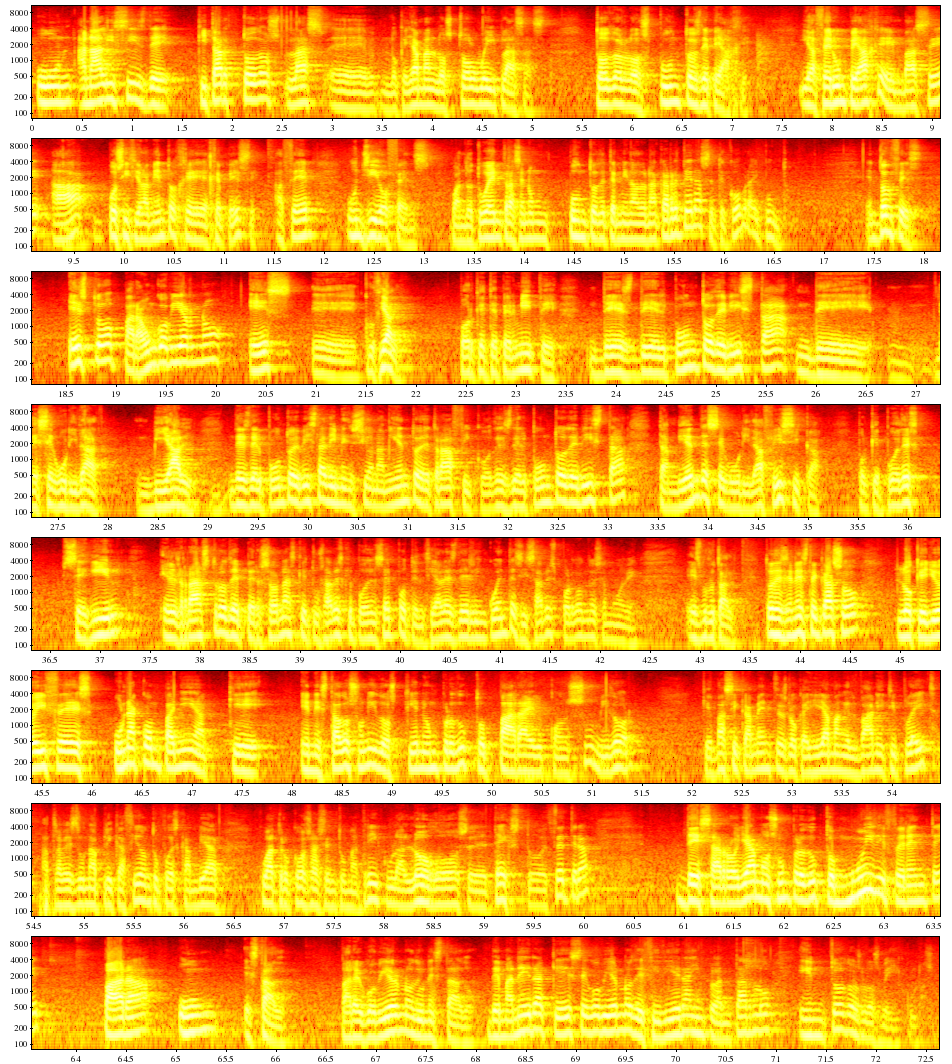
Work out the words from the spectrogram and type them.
un análisis de quitar todos las, lo que llaman los tollway plazas, todos los puntos de peaje y hacer un peaje en base a posicionamiento GPS, hacer un geofence. Cuando tú entras en un punto determinado de una carretera, se te cobra y punto. Entonces, esto para un gobierno es eh, crucial, porque te permite, desde el punto de vista de, seguridad vial, desde el punto de vista de dimensionamiento de tráfico, desde el punto de vista también de seguridad física, porque puedes seguir el rastro de personas que tú sabes que pueden ser potenciales delincuentes y sabes por dónde se mueven. Es brutal. Entonces, en este caso, lo que yo hice es una compañía que en Estados Unidos tiene un producto para el consumidor, que básicamente es lo que allí llaman el vanity plate, a través de una aplicación tú puedes cambiar cuatro cosas en tu matrícula, logos, eh, texto, etc. Desarrollamos un producto muy diferente para un Estado, para el gobierno de un Estado, de manera que ese gobierno decidiera implantarlo en todos los vehículos.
